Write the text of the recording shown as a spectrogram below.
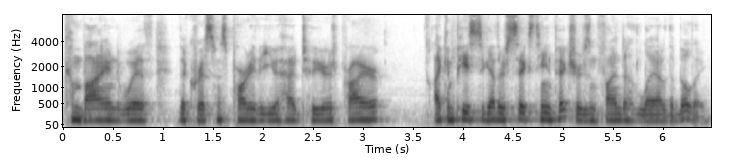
combined with the Christmas party that you had two years prior, I can piece together 16 pictures and find a layout of the building.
